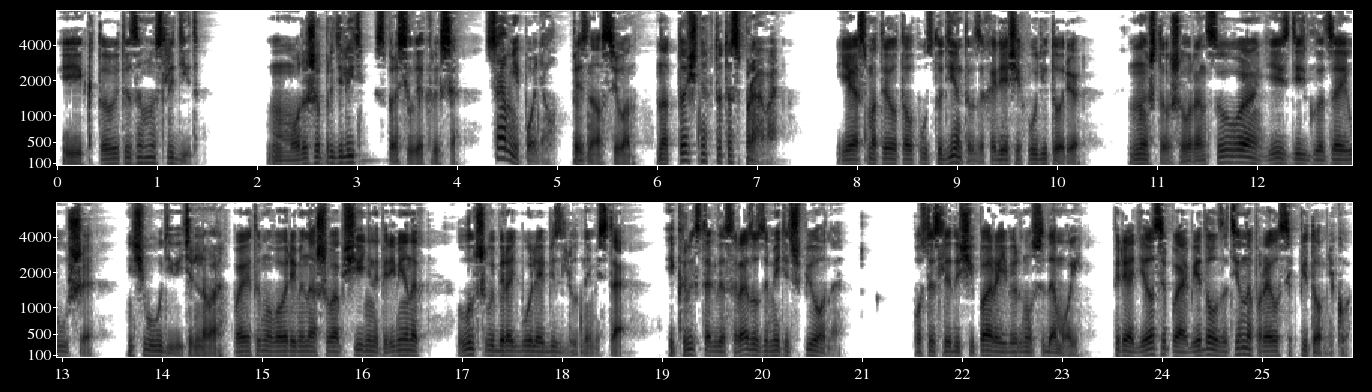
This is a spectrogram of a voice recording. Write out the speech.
«И кто это за мной следит?» «Можешь определить?» — спросил я крыса. «Сам не понял», — признался он. «Но точно кто-то справа». Я осмотрел толпу студентов, заходящих в аудиторию. Ну что ж, у Воронцова есть здесь глаза и уши. Ничего удивительного. Поэтому во время нашего общения на переменах лучше выбирать более безлюдные места. И крыс тогда сразу заметит шпиона. После следующей пары я вернулся домой. Переоделся, пообедал, затем направился к питомнику.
